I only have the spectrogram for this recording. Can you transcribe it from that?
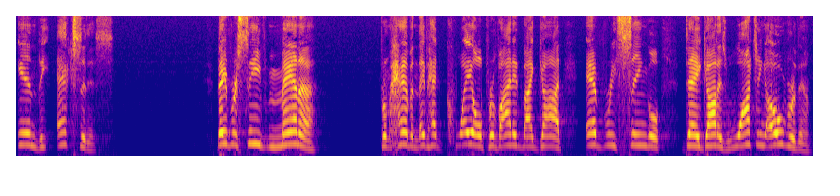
in the Exodus. They've received manna from heaven, they've had quail provided by God every single day. God is watching over them.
